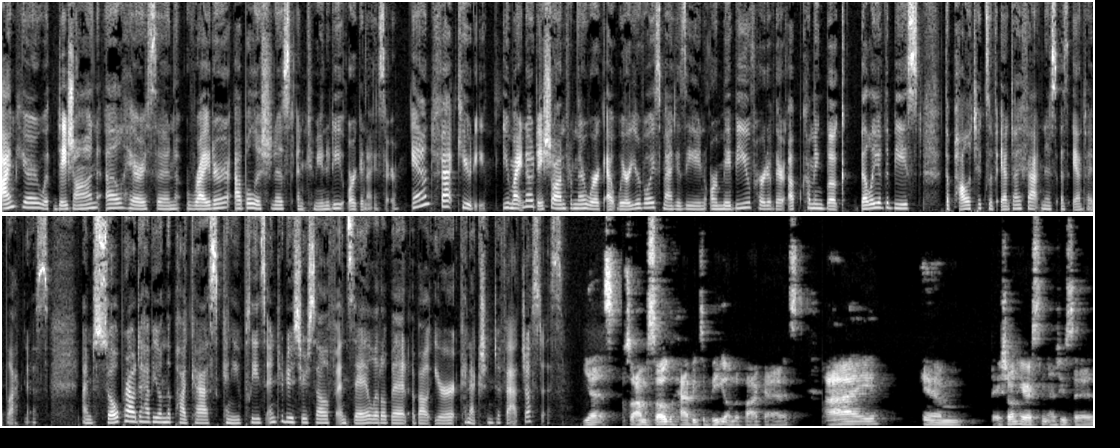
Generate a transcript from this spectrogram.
I'm here with Da'Shaun L. Harrison, writer, abolitionist, and community organizer, and Fat Cutie. You might know Da'Shaun from their work at Wear Your Voice magazine, or maybe you've heard of their upcoming book, Belly of the Beast The Politics of Anti Fatness as Anti Blackness. I'm so proud to have you on the podcast. Can you please introduce yourself and say a little bit about your connection to fat justice? Yes. So I'm so happy to be on the podcast. I am Da'Shaun Harrison, as you said.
